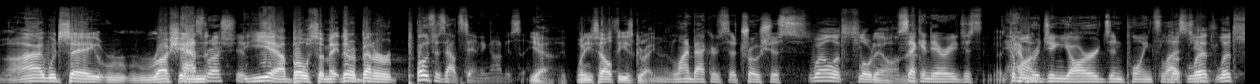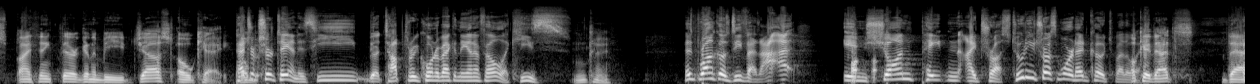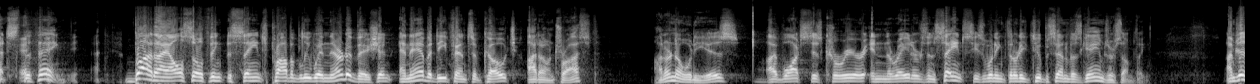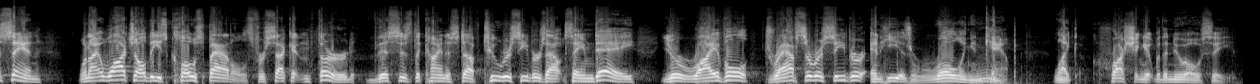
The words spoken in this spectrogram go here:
I would say r- rush Pass and rush, if- Yeah, Bosa. May, they're a better. Bosa's outstanding, obviously. Yeah, when he's healthy, he's great. Mm, linebackers atrocious. Well, let's slow down. On. Secondary just Come on. hemorrhaging yards and points last Let, year. let, us I think they're going to be just okay. Patrick Surtain is he a top three cornerback in the NFL? Like he's okay. his Broncos defense. I, I in uh, uh, Sean Payton, I trust. Who do you trust more at head coach? By the way, Okay, that's that's the thing. But I also think the Saints probably win their division, and they have a defensive coach I don't trust. I don't know what he is. I've watched his career in the Raiders and Saints. He's winning 32% of his games or something. I'm just saying, when I watch all these close battles for second and third, this is the kind of stuff. Two receivers out same day, your rival drafts a receiver, and he is rolling in mm. camp, like crushing it with a new OC.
